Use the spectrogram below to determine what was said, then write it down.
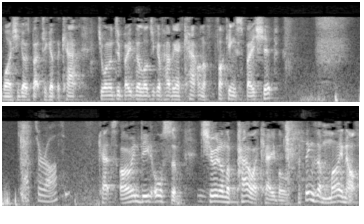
why she goes back to get the cat, do you want to debate the logic of having a cat on a fucking spaceship? Cats are awesome. Cats are indeed awesome. Chewing on the power cables. The thing's a Minoc.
